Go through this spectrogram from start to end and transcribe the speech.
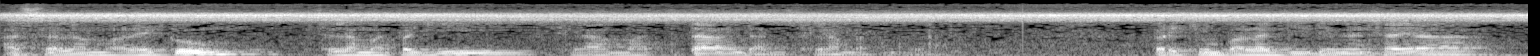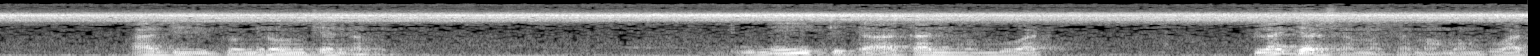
Assalamualaikum, selamat pagi, selamat petang, dan selamat malam. Berjumpa lagi dengan saya, Adi Gondrong Channel. Ini kita akan membuat, belajar sama-sama membuat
